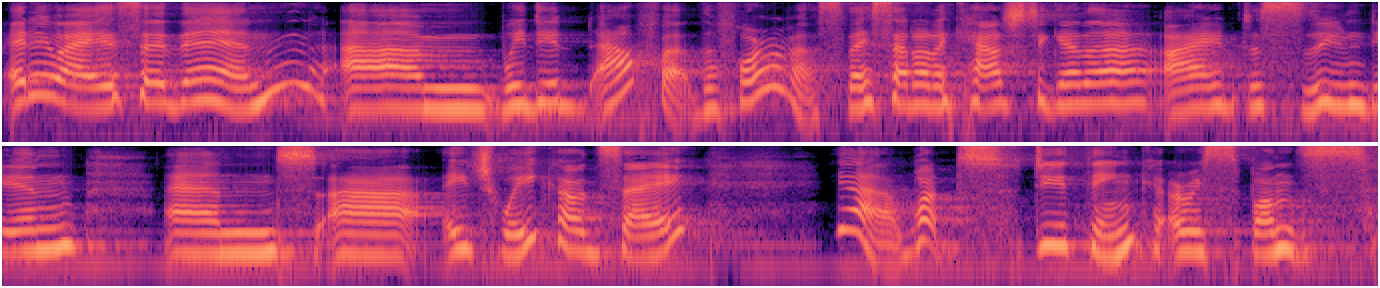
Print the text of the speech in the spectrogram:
anyway, so then um, we did Alpha, the four of us. They sat on a couch together. I just zoomed in, and uh, each week I would say, Yeah, what do you think a response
